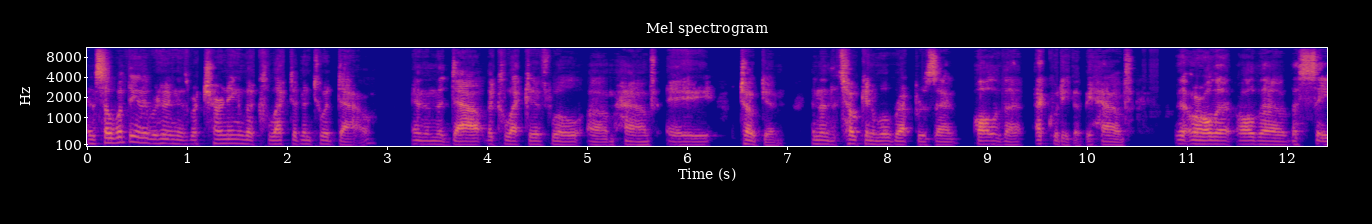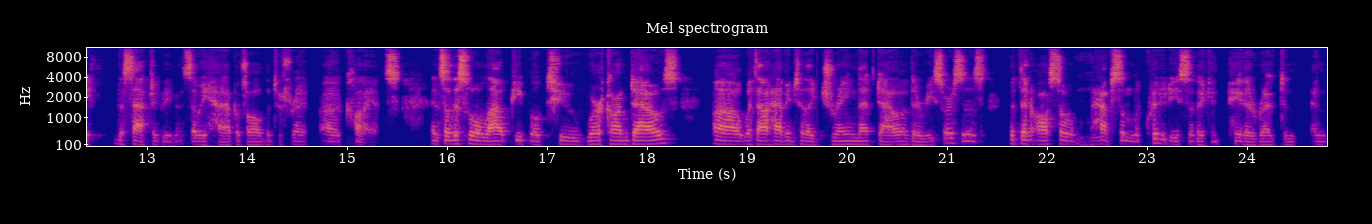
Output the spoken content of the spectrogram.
And so one thing that we're doing is we're turning the collective into a DAO, and then the DAO, the collective will um, have a token and then the token will represent all of the equity that we have or all the all the the safe the SAFT agreements that we have with all the different uh, clients. And so this will allow people to work on DAOs uh, without having to like drain that DAO of their resources, but then also mm-hmm. have some liquidity so they can pay their rent and, and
